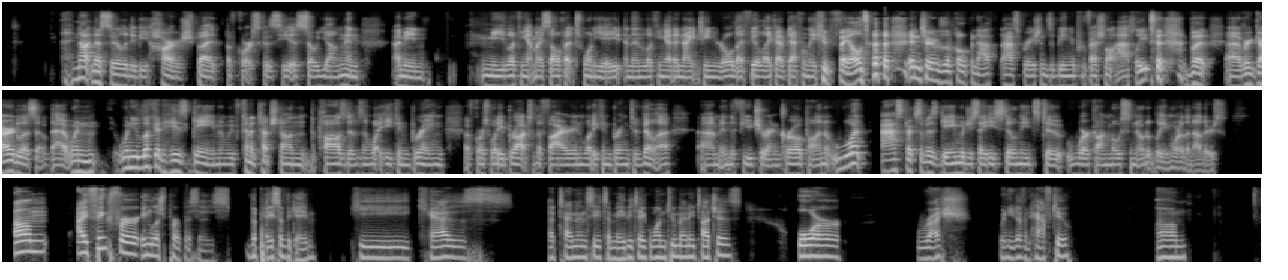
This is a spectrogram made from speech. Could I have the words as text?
not necessarily to be harsh, but of course, because he is so young. And I mean, me looking at myself at 28 and then looking at a 19 year old, I feel like I've definitely failed in terms of hope and aspirations of being a professional athlete. but uh, regardless of that, when when you look at his game, and we've kind of touched on the positives and what he can bring, of course, what he brought to the fire and what he can bring to Villa um, in the future and grow upon. What aspects of his game would you say he still needs to work on most notably more than others? Um, I think for English purposes, the pace of the game, he has a tendency to maybe take one too many touches or rush when he doesn't have to. Um,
